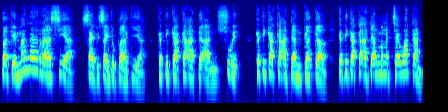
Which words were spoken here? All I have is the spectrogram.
bagaimana rahasia saya bisa hidup bahagia ketika keadaan sulit, ketika keadaan gagal, ketika keadaan mengecewakan,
